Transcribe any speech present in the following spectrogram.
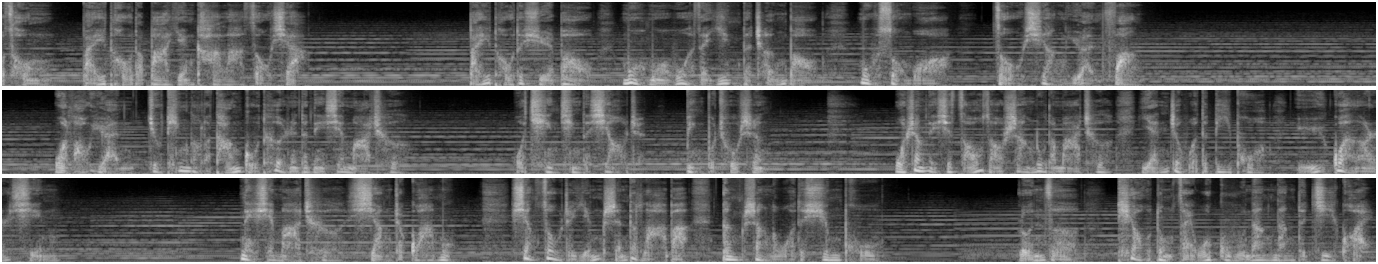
我从白头的巴彦喀拉走下，白头的雪豹默默卧在鹰的城堡，目送我走向远方。我老远就听到了唐古特人的那些马车，我轻轻地笑着，并不出声。我让那些早早上路的马车沿着我的低坡鱼贯而行。那些马车响着刮目，像奏着迎神的喇叭，登上了我的胸脯。轮子跳动在我鼓囊囊的肌块。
